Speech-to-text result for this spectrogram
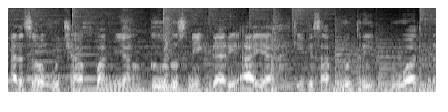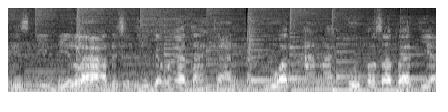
ada selalu ucapan yang tulus nih dari ayah Kiki Saputri buat Rizky Bilar. Di situ juga mengatakan buat anakku persahabat ya.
